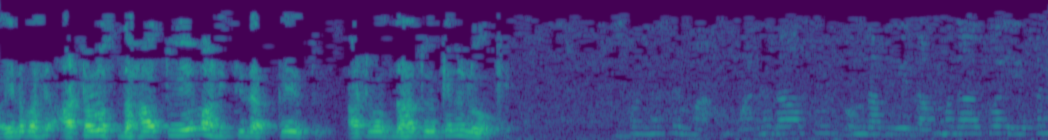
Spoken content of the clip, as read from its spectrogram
ඊට පස්සේ අටලොස් ධාතුවේම අනිත්‍ය දක්විය යුතුයි. අටලොස් ධාතුව කියන්නේ ලෝකේ. මොනවාද මන ධාතු උන් අපි ඒ ධම්ම ධාතුව ඒකන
